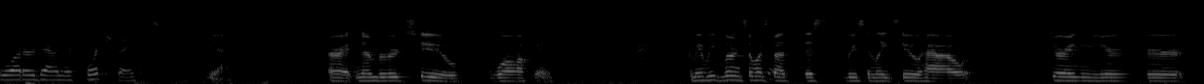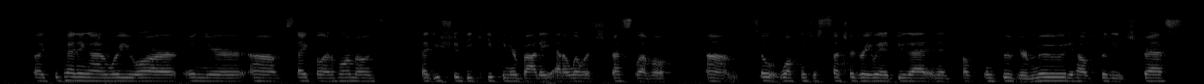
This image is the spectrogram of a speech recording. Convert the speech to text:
water down your sports drinks. Yeah. All right, number two, walking. I mean, we've learned so much about this recently too. How during your like depending on where you are in your um, cycle and hormones, that you should be keeping your body at a lower stress level. Um, so walking is just such a great way to do that, and it helps improve your mood. It helps relieve stress.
